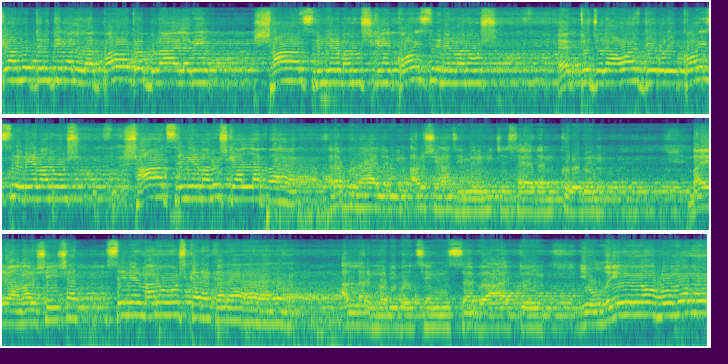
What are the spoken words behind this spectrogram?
কেয়ামতের দিন আল্লাহ পাক রব্বুল আলামিন সাত শ্রেণির মানুষকে কয় শ্রেণির মানুষ? একটু জোরে আওয়াজ দিয়ে বলে, কয় শ্রেণির মানুষ? সাত শ্রেণির মানুষকে আল্লাহ পাক রব্বুল আলামিন আরশে আজিমের নিচে ছায়াদান করবেন। বাইরে আমার সেই সাত শ্রেণির মানুষ কারা কারা? আল্লাহর নবী বলছেন সাবাতুন ইউযিল্লুহুমুল্লাহু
